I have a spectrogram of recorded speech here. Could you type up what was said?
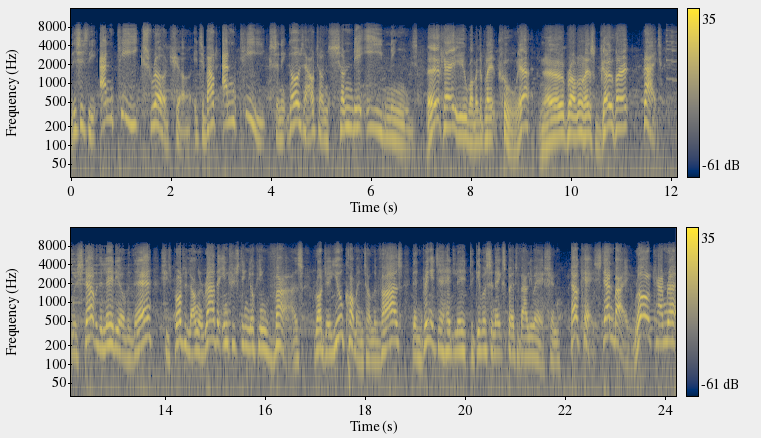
This is the Antiques Roadshow. It's about antiques and it goes out on Sunday evenings. Okay, you want me to play it cool, yeah? No problem, let's go for it. Right, we'll start with the lady over there. She's brought along a rather interesting looking vase. Roger, you comment on the vase, then bring it to Headley to give us an expert evaluation. Okay, stand by. Roll camera,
